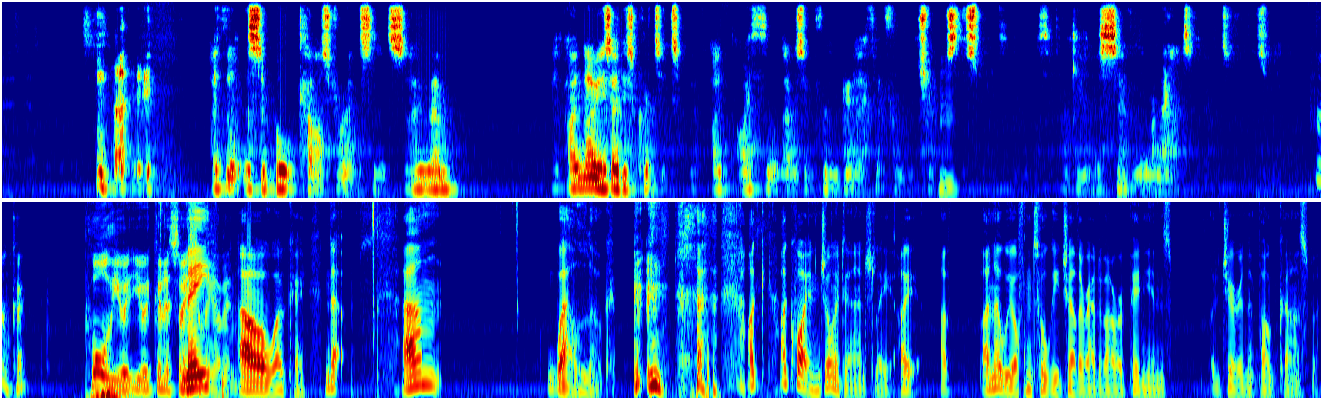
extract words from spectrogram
I thought the support cast were excellent. So um, I I know he's had his critics, but I, I thought that was a pretty good effort from the chaps this week. I think I give it a seven or an eight. out of this week. Okay. Paul, you, were- you were going to say me. something, I think. Oh, okay. No, um, well, look, I I quite enjoyed it actually. I, I I know we often talk each other out of our opinions during the podcast, but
